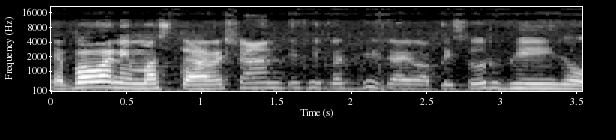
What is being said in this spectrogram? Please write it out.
એ પવન મસ્ત આવે. શાંતિથી બધી ગાયો આપણી સુરભી જો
